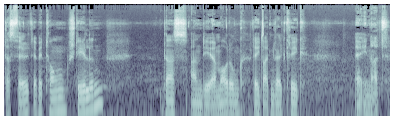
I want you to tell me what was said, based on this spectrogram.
das Feld der Betonstelen, das an die Ermordung der Zweiten Weltkrieg erinnert.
